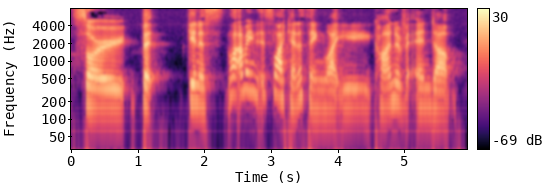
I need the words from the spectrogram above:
So, but Guinness, like, I mean, it's like anything. Like, you kind of end up,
